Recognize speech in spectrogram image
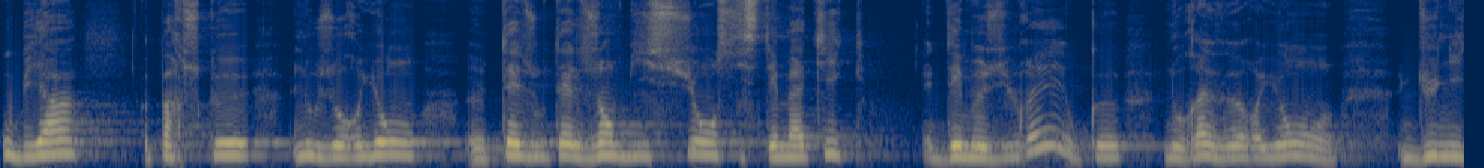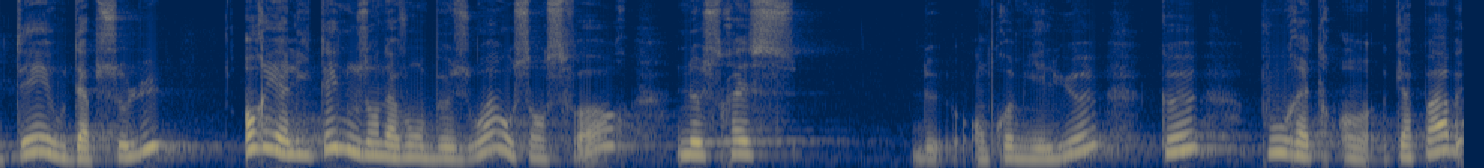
ou bien parce que nous aurions euh, telles ou telles ambitions systématiques démesurées, ou que nous rêverions d'unité ou d'absolu. En réalité, nous en avons besoin au sens fort, ne serait-ce en premier lieu que pour être capable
